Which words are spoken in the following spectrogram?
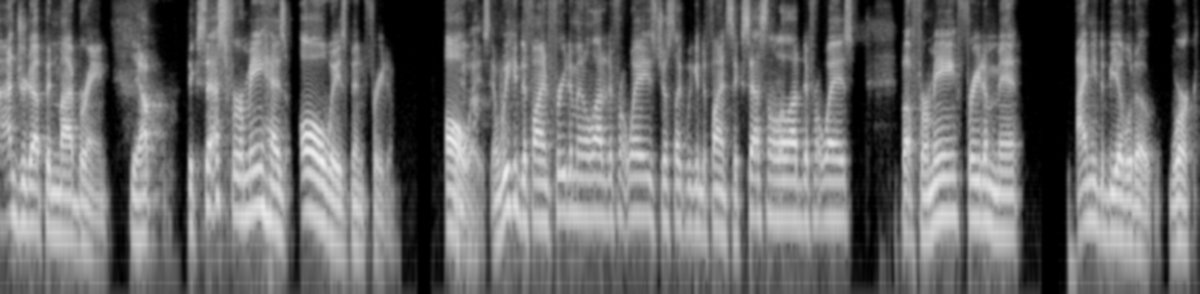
conjured up in my brain. Yep. Success for me has always been freedom always. Yeah. And we can define freedom in a lot of different ways, just like we can define success in a lot of different ways. But for me, freedom meant I need to be able to work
